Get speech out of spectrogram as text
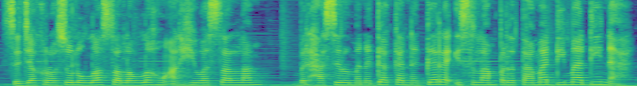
Sejak Rasulullah Shallallahu alaihi wasallam berhasil menegakkan negara Islam pertama di Madinah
